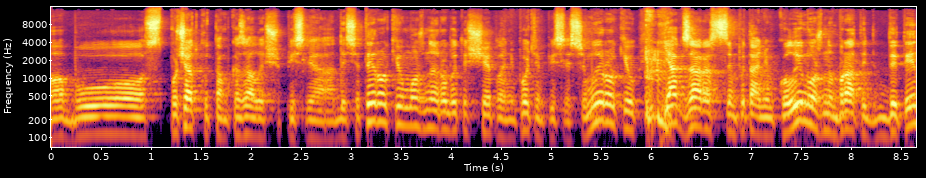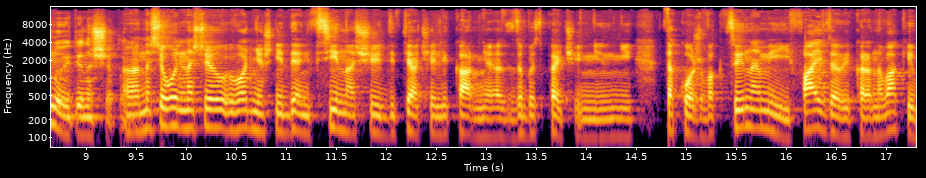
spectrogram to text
А, Бо спочатку там казали, що після 10 років можна робити щеплення, потім після 7 років. Як зараз з цим питанням, коли можна брати дитину і йти на щеплення? Е, На сьогодні на сьогоднішній день всі наші дитячі лікарні забезпечені також вакцинами, і Pfizer, і CoronaVac, і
